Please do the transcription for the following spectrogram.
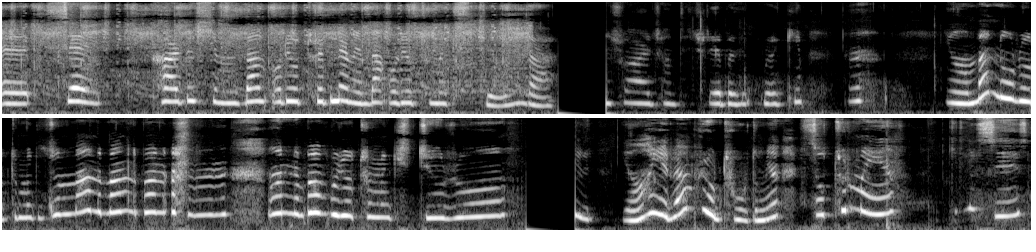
Ee, şey kardeşim ben oraya oturabilir miyim? Ben oraya oturmak istiyorum da. Şu çantayı şuraya bırak- bırakayım. Heh. Ya ben de oraya oturmak istiyorum. Ben de ben de ben Anne ben buraya oturmak istiyorum. Ya hayır ben buraya oturdum ya. Siz oturmayın. Gidin siz.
